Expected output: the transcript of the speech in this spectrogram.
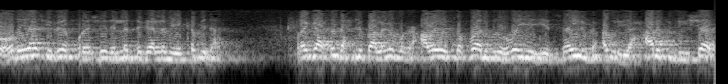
oo odayaashii reer qureysheed la dagaalamaya ka mid ah. Raggaa saddex nin baa laga magacaabay safwan ibnu umaya iyo suhayl ibnu camr iyo xaaris ibnu hishaam.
